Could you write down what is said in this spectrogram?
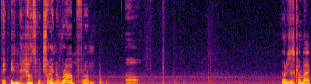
They're in the house we're trying to rob from. Oh. You wanna just come back?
